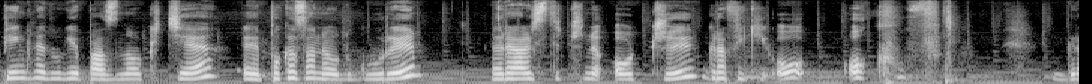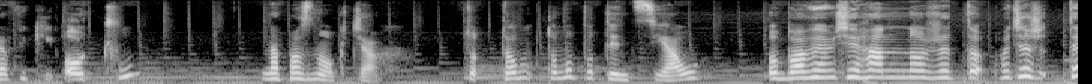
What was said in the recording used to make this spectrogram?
Piękne, długie paznokcie, y, pokazane od góry. Realistyczne oczy, grafiki o, oków. Grafiki oczu na paznokciach. To, to, to ma potencjał. Obawiam się, Hanno, że to. Chociaż te,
